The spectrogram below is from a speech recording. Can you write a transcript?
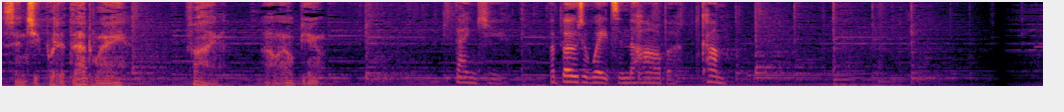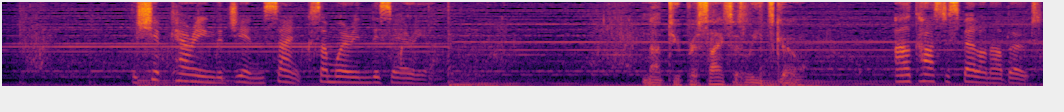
Since you put it that way, fine. I'll help you. Thank you. A boat awaits in the harbor. Come. The ship carrying the djinn sank somewhere in this area. Not too precise as leads go. I'll cast a spell on our boat.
